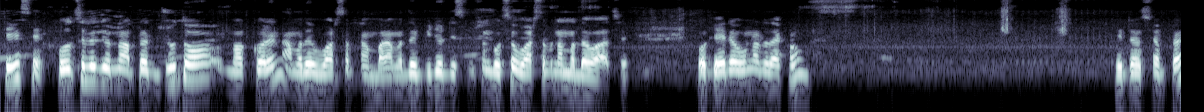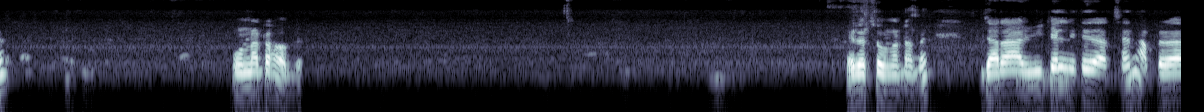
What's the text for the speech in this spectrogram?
ঠিক আছে? হোলসেলের জন্য আপনার দ্রুত নক করেন। আমাদের হোয়াটসঅ্যাপ নাম্বার আমাদের ভিডিও ডিসক্রিপশন বক্সে হোয়াটসঅ্যাপ নাম্বার দেওয়া আছে। ওকে এটা ওনারা দেখো। এটা হচ্ছে আপনার ওনাটা হবে। এটা হচ্ছে ওনাটা হবে। যারা রিটেল নিতে যাচ্ছেন, আপনারা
